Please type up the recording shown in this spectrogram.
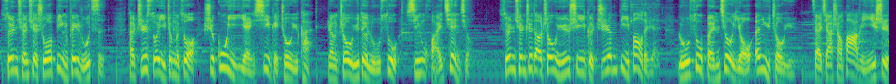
孙权却说并非如此，他之所以这么做，是故意演戏给周瑜看，让周瑜对鲁肃心怀歉疚。孙权知道周瑜是一个知恩必报的人，鲁肃本就有恩于周瑜，再加上罢免一事，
